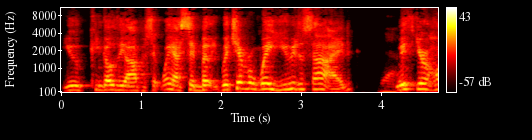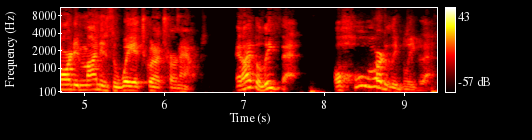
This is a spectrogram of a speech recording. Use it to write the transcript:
you can go the opposite way. I said, but whichever way you decide, yeah. with your heart and mind, is the way it's going to turn out. And I believe that. I wholeheartedly believe that.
